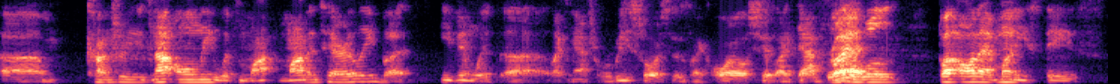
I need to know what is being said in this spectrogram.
um, countries. Not only with mo- monetarily, but even with uh, like natural resources, like oil, shit like that. Right. But- Well, but all that money stays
